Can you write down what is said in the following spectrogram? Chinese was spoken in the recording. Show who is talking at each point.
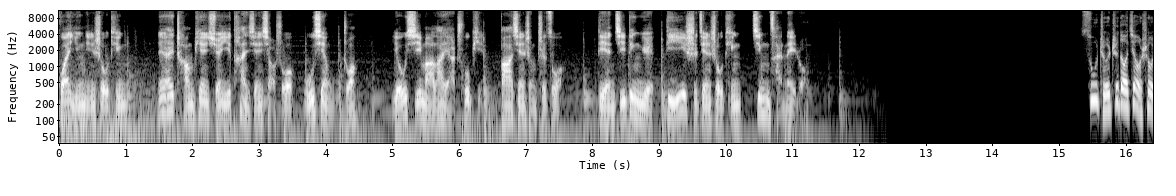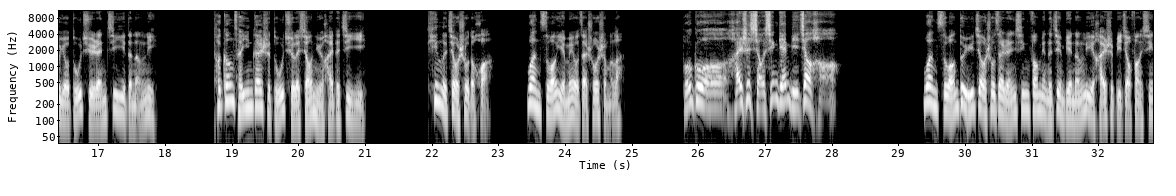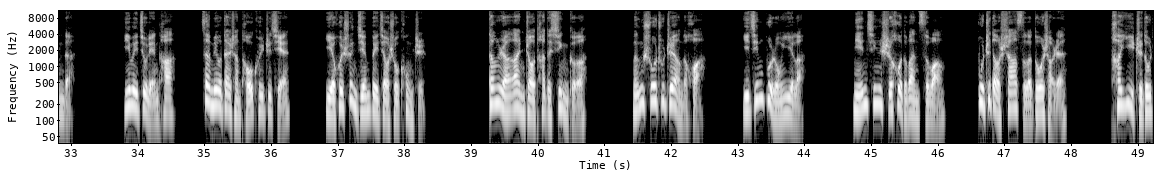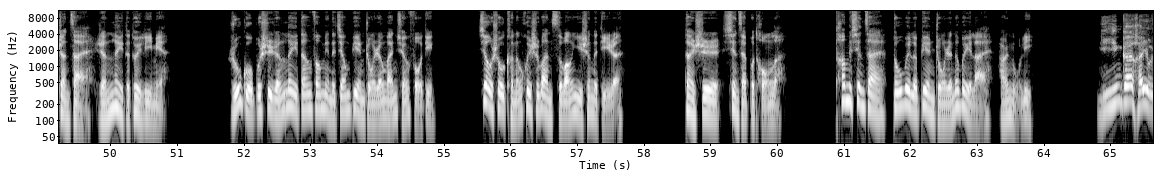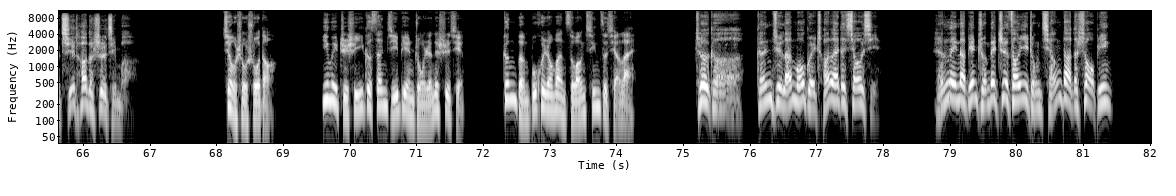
Speaker 1: 欢迎您收听 AI 长篇悬疑探险小说《无限武装》，由喜马拉雅出品，八先生制作。点击订阅，第一时间收听精彩内容。
Speaker 2: 苏哲知道教授有读取人记忆的能力，他刚才应该是读取了小女孩的记忆。听了教授的话，万磁王也没有再说什么了。
Speaker 3: 不过还是小心点比较好。
Speaker 2: 万磁王对于教授在人心方面的鉴别能力还是比较放心的，因为就连他在没有戴上头盔之前，也会瞬间被教授控制。当然，按照他的性格，能说出这样的话已经不容易了。年轻时候的万磁王不知道杀死了多少人，他一直都站在人类的对立面。如果不是人类单方面的将变种人完全否定，教授可能会是万磁王一生的敌人。但是现在不同了，他们现在都为了变种人的未来而努力。
Speaker 4: 你应该还有其他的事情吧？
Speaker 2: 教授说道。因为只是一个三级变种人的事情，根本不会让万磁王亲自前来。
Speaker 3: 这个，根据蓝魔鬼传来的消息，人类那边准备制造一种强大的哨兵，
